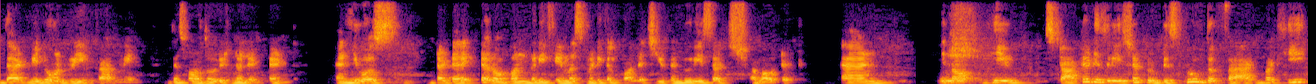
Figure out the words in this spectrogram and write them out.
that we don't reincarnate. This was the original intent. And he was the director of one very famous medical college. You can do research about it. And you know, he started his research to disprove the fact, but he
